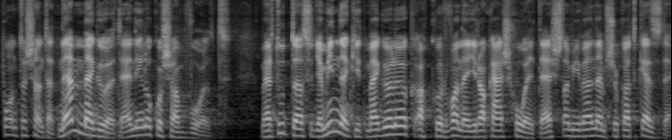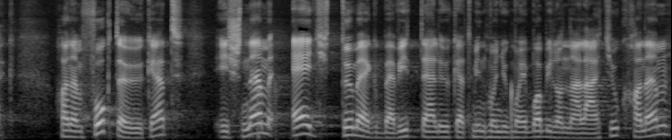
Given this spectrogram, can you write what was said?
Pontosan, tehát nem megölte, ennél okosabb volt. Mert tudta azt, hogy ha mindenkit megölök, akkor van egy rakás holtest, amivel nem sokat kezdek. Hanem fogta őket, és nem egy tömegbe vitte el őket, mint mondjuk majd Babilonnál látjuk, hanem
